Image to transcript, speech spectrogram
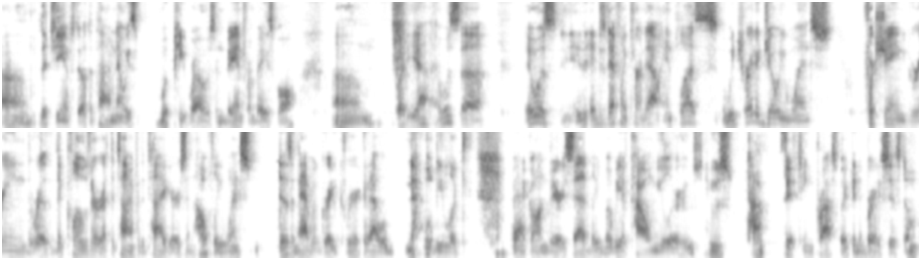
um, the GM still at the time. Now he's with Pete Rose and banned from baseball. Um, but yeah, it was uh, it was it, has definitely turned out. And plus, we traded Joey Wentz for Shane Greene, the the closer at the time for the Tigers, and hopefully Wentz doesn't have a great career because that will that will be looked back on very sadly. But we have Kyle Muller, who's who's top fifteen prospect in the Brave system.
